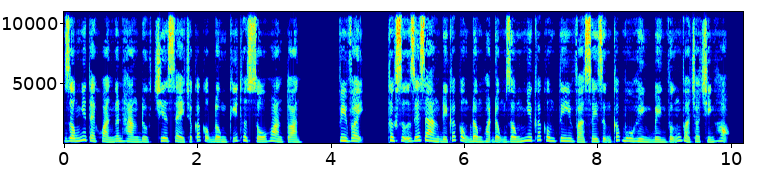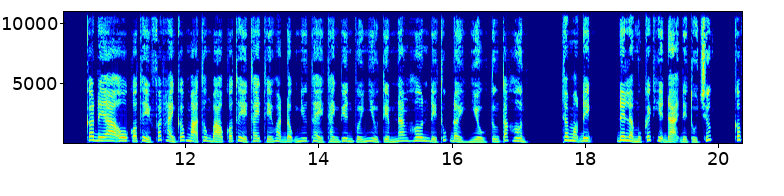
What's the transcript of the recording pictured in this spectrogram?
giống như tài khoản ngân hàng được chia sẻ cho các cộng đồng kỹ thuật số hoàn toàn. Vì vậy, thực sự dễ dàng để các cộng đồng hoạt động giống như các công ty và xây dựng các mô hình bền vững và cho chính họ. Các DAO có thể phát hành các mã thông báo có thể thay thế hoạt động như thẻ thành viên với nhiều tiềm năng hơn để thúc đẩy nhiều tương tác hơn. Theo mặc định, đây là một cách hiện đại để tổ chức, cấp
